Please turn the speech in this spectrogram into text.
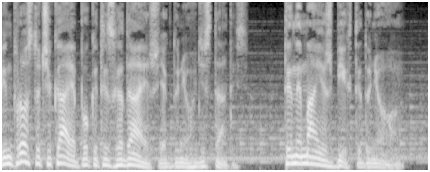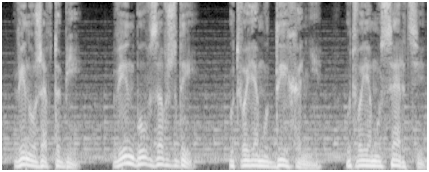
Він просто чекає, поки ти згадаєш, як до нього дістатись. Ти не маєш бігти до нього. Він уже в тобі. Він був завжди, у твоєму диханні, у твоєму серці,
